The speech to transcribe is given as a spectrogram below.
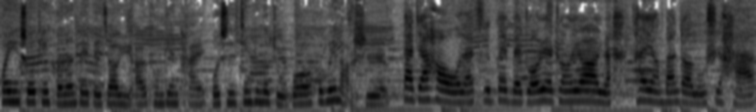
欢迎收听河南贝贝教育儿童电台，我是今天的主播灰灰老师。大家好，我来自贝贝卓越城幼儿园太阳班的卢诗涵。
